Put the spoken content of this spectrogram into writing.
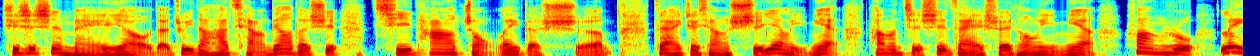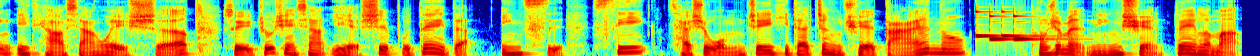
其实是没有的。注意到他强调的是其他种类的蛇，在这项实验里面，他们只是在水桶里面放入另一条响尾蛇，所以 D 选项也是不对的。因此 C 才是我们这一题的正确答案哦。同学们，您选对了吗？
